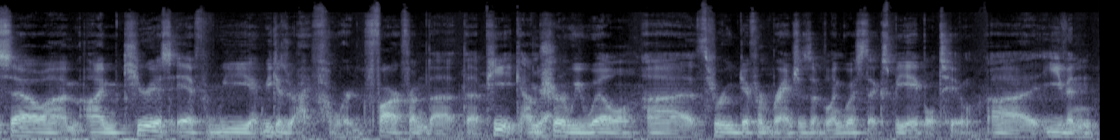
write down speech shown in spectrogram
so um, I'm curious if we, because we're far from the, the peak, I'm yeah. sure we will, uh, through different branches of linguistics, be able to uh, even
